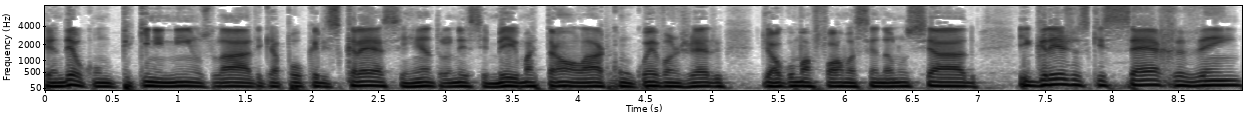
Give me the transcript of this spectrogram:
entendeu? Com pequenininhos lá, daqui a pouco eles crescem, entram nesse meio, mas estão lá com, com o evangelho de alguma forma sendo anunciado. Igrejas que servem.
